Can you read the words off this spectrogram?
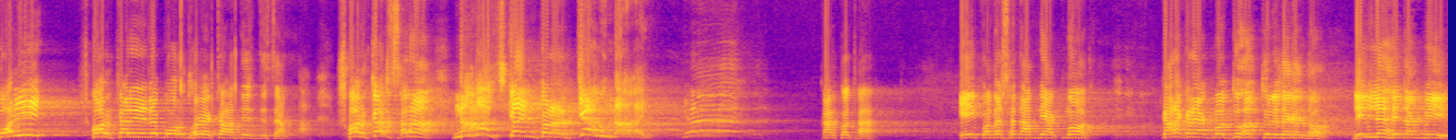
পরই সরকারের এটা বড় ধরনের একটা আদেশ দিয়েছে আল্লাহ। সরকার ছাড়া নামাজ কায়েম করার কেউ নাই। কার কথা? এই কথার সাথে আপনি একমত? কারা কারা একমত? দু হাত তুলে দেখেন তো। লিল্লাহে তাকবীর।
